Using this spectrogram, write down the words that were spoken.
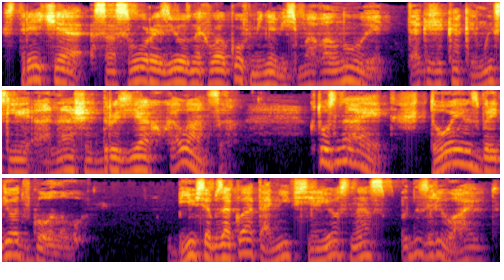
Встреча со сворой звездных волков меня весьма волнует, так же, как и мысли о наших друзьях-холландцах. Кто знает, что им сбредет в голову. Бьюсь об заклад, они всерьез нас подозревают.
